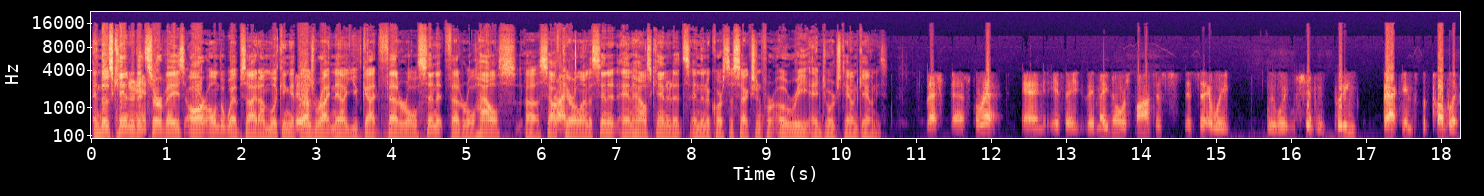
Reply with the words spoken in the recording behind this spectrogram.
And those candidate And- surveys are on the website. I'm looking at Yeah. those right now. You've got federal Senate, federal House, uh, South Right. Carolina Senate and House candidates, and then of course the section for Horry and Georgetown counties. that's that's correct. And if they they made no responses, it's uh, we we we simply putting back into the public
